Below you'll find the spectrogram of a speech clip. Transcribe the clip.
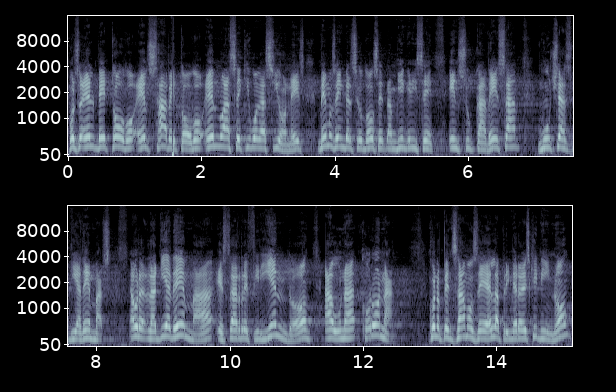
Por eso Él ve todo, Él sabe todo, Él no hace equivocaciones. Vemos en versículo 12 también que dice, en su cabeza muchas diademas. Ahora, la diadema está refiriendo a una corona. Cuando pensamos de Él, la primera vez que vino,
